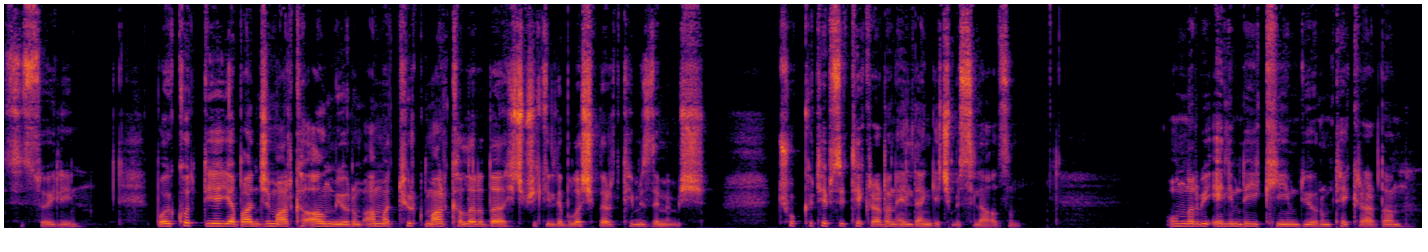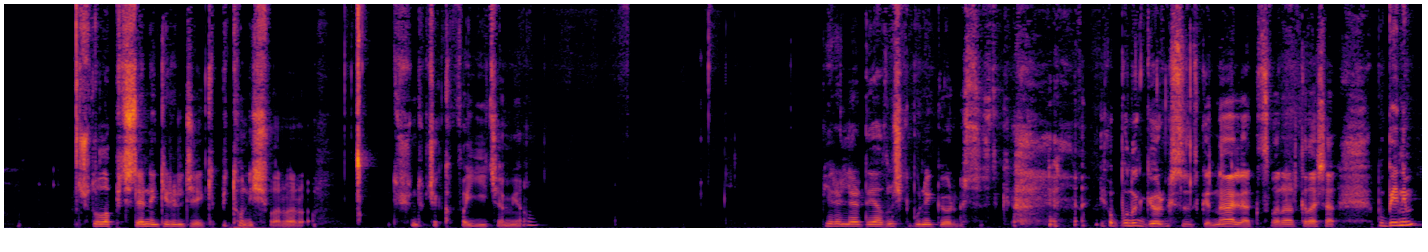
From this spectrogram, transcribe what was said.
siz söyleyin. Boykot diye yabancı marka almıyorum ama Türk markaları da hiçbir şekilde bulaşıkları temizlememiş. Çok kötü hepsi tekrardan elden geçmesi lazım. Onları bir elimde yıkayayım diyorum tekrardan. Şu dolap içlerine girilecek bir ton iş var var. Düşündükçe kafayı yiyeceğim ya. Birileri de yazmış ki bu ne görgüsüzlük. ya bunun görgüsüzlükle ne alakası var arkadaşlar? Bu benim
